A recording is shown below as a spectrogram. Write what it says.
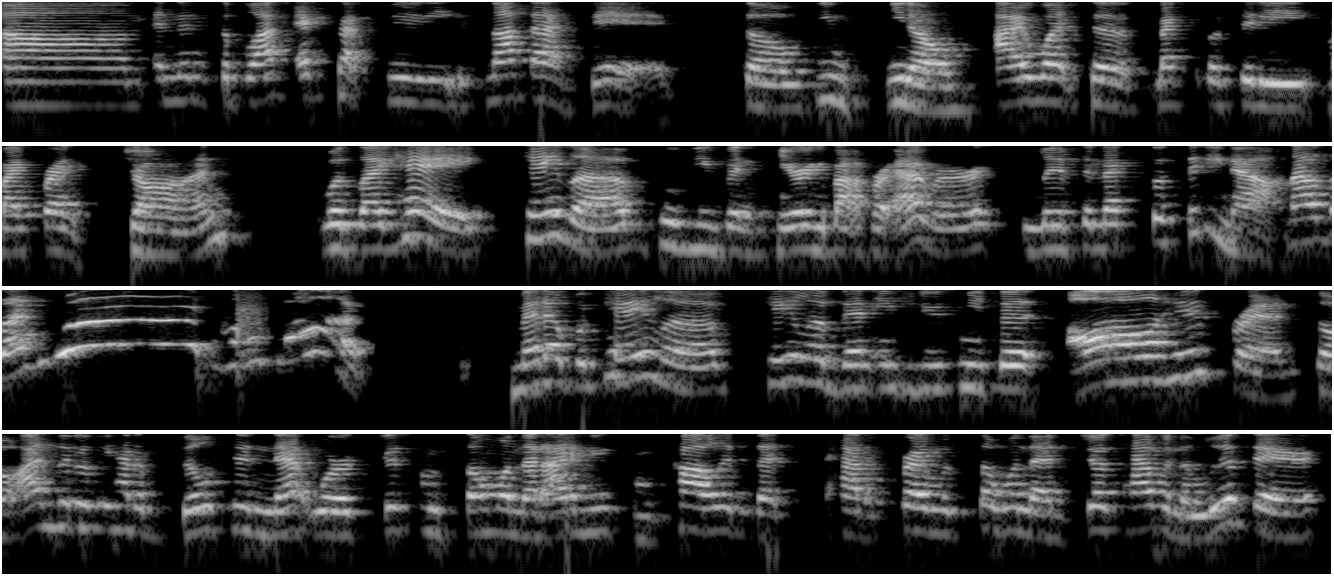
Um, and then the Black expat community, it's not that big. So you, you know, I went to Mexico City. My friend John was like, "Hey, Caleb, who you've been hearing about forever, lives in Mexico City now." And I was like, "What? Hold on." Met up with Caleb. Caleb then introduced me to all his friends. So I literally had a built-in network just from someone that I knew from college that had a friend with someone that just happened to live there.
